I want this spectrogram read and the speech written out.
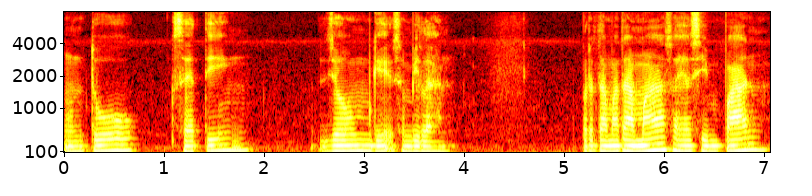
untuk setting Zoom G9 pertama-tama saya simpan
